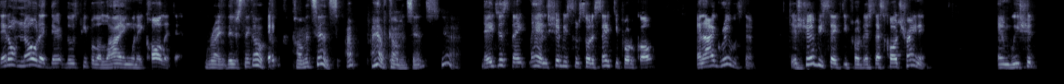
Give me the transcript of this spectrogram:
they don't know that those people are lying when they call it that Right. They just think, oh, common sense. I, I have common sense. Yeah. They just think, man, it should be some sort of safety protocol. And I agree with them. There mm-hmm. should be safety protocols. That's called training. And we should,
